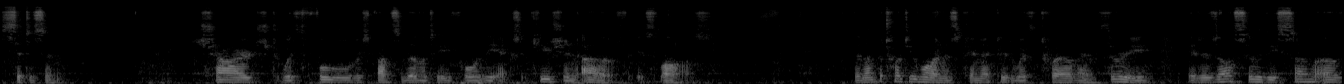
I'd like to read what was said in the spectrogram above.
citizen, charged with full responsibility for the execution of its laws. The number 21 is connected with 12 and 3. It is also the sum of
